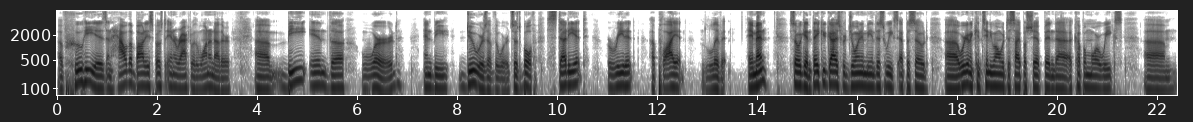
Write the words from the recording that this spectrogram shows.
of who he is and how the body is supposed to interact with one another. Um, be in the word and be doers of the word. So it's both study it, read it, apply it, live it. Amen. So again, thank you guys for joining me in this week's episode. Uh, we're going to continue on with discipleship in uh, a couple more weeks. Um,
